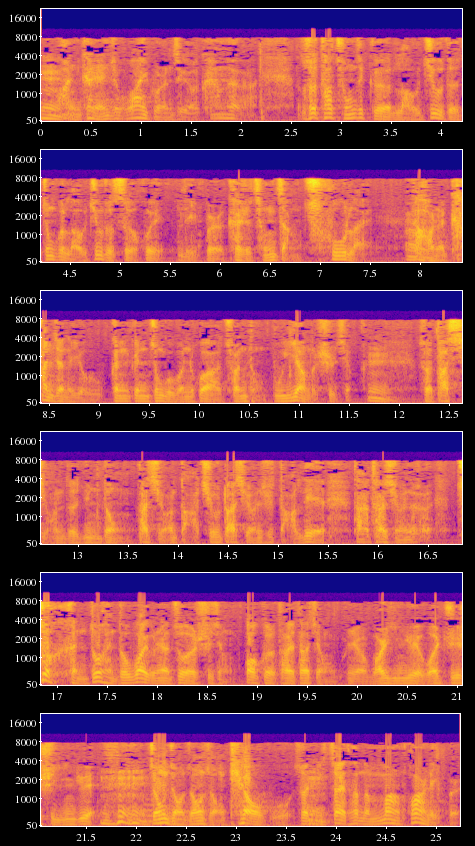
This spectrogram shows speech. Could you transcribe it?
嗯哇，你看人家外国人这个看那个，所以他从这个老旧的中国老旧的社会里边开始成长出来，嗯他好像看见了有跟跟中国文化传统不一样的事情。嗯，所以他喜欢的运动，他喜欢打球，他喜欢去打猎，他他喜欢做很多很多外国人要做的事情，包括他他想玩音乐，玩爵士音乐，种种种种跳舞。所以你在他的漫画里边，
